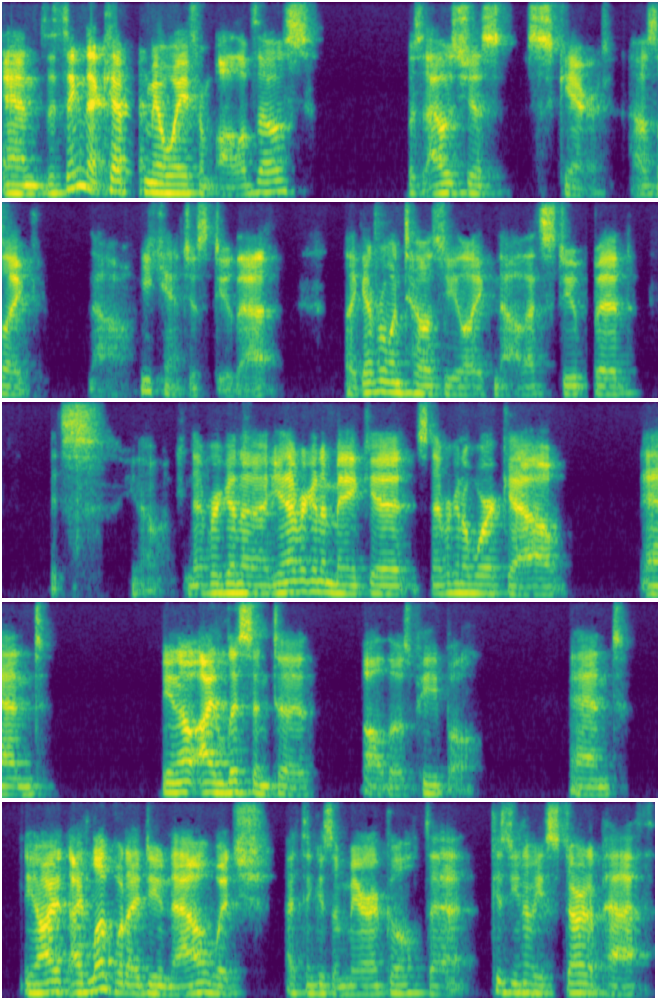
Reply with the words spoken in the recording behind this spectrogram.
And the thing that kept me away from all of those was I was just scared. I was like, no, you can't just do that. Like everyone tells you, like, no, that's stupid. It's, you know, you're never gonna, you're never gonna make it. It's never gonna work out. And, you know, I listened to all those people. And you know, I, I love what I do now, which I think is a miracle that because you know you start a path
